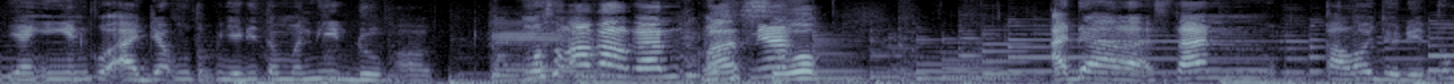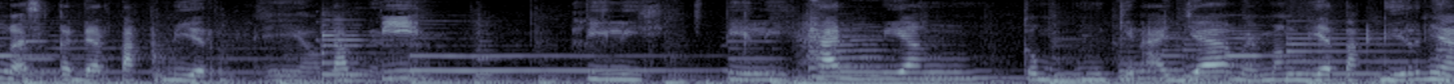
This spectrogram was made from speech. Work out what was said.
yang ingin ku ajak untuk menjadi teman hidup. oke Masuk akal kan? Maksudnya masuk ada alasan kalau jodoh itu nggak sekedar takdir iya tapi pilih pilihan yang ke- mungkin aja memang dia takdirnya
